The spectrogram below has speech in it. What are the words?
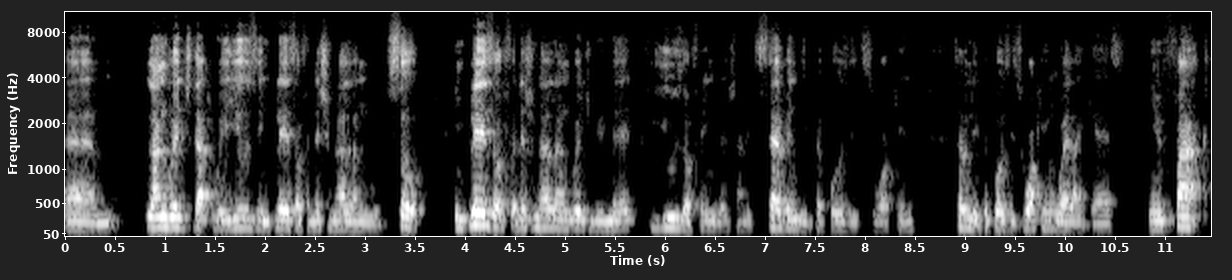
um, language that we use in place of a national language. So in place of a national language, we make use of English and it's serving the purpose it's working, serving the purpose it's working well, I guess. In fact,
